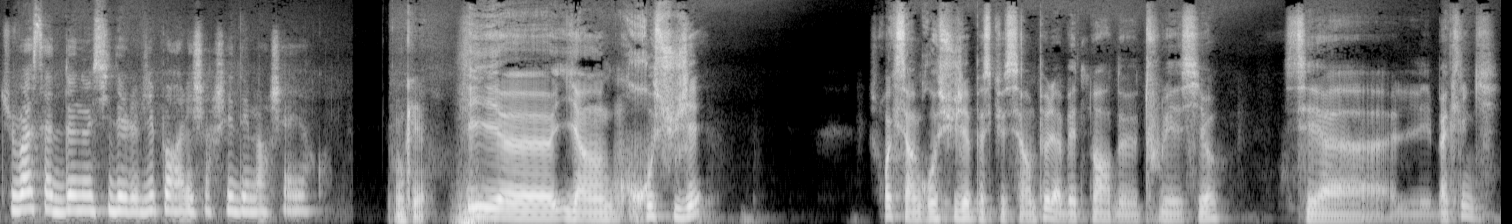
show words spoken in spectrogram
tu vois, ça te donne aussi des leviers pour aller chercher des marchés ailleurs. Quoi. Ok. Et euh, il y a un gros sujet. Je crois que c'est un gros sujet parce que c'est un peu la bête noire de tous les SEO. C'est euh, les backlinks.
